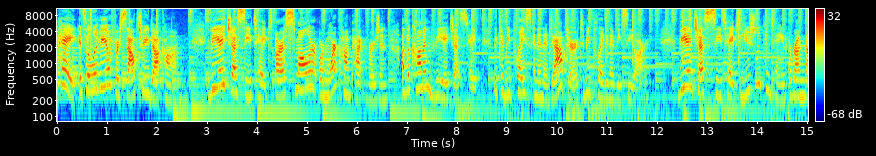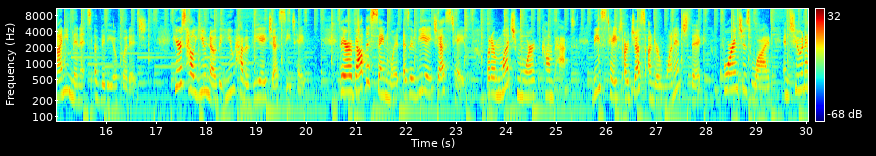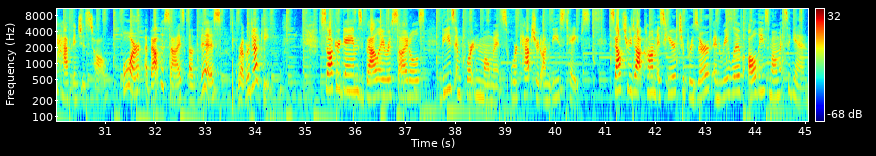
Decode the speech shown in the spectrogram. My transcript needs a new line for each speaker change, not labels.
Hey, it's Olivia for Southtree.com. VHS-C tapes are a smaller or more compact version of the common VHS tape that could be placed in an adapter to be played in a VCR. VHS-C tapes usually contain around 90 minutes of video footage. Here's how you know that you have a VHS-C tape. They are about the same width as a VHS tape, but are much more compact. These tapes are just under 1 inch thick, 4 inches wide, and 2.5 inches tall, or about the size of this rubber ducky. Soccer games, ballet recitals, these important moments were captured on these tapes. Southtree.com is here to preserve and relive all these moments again.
